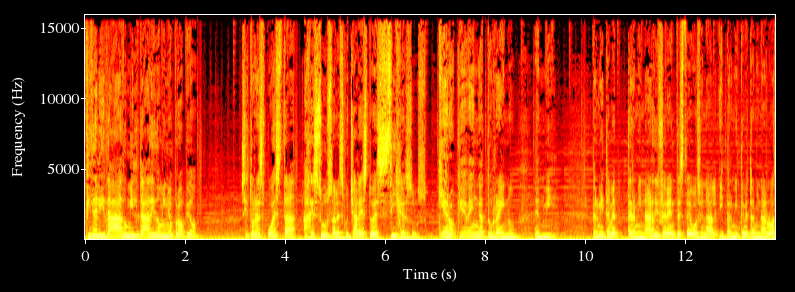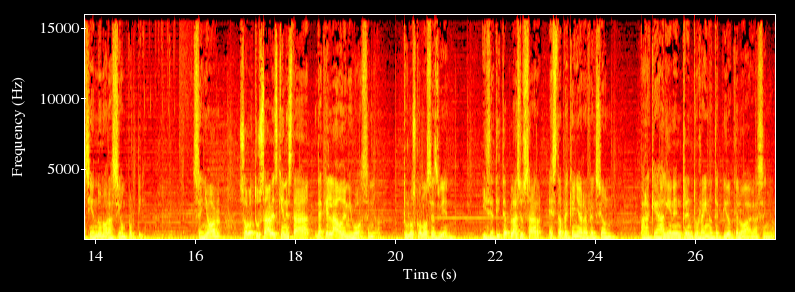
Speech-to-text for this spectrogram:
fidelidad, humildad y dominio propio? Si tu respuesta a Jesús al escuchar esto es sí Jesús, quiero que venga tu reino en mí. Permíteme terminar diferente este devocional y permíteme terminarlo haciendo una oración por ti. Señor, solo tú sabes quién está de aquel lado de mi voz, Señor. Tú los conoces bien. Y si a ti te place usar esta pequeña reflexión para que alguien entre en tu reino, te pido que lo hagas, Señor.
